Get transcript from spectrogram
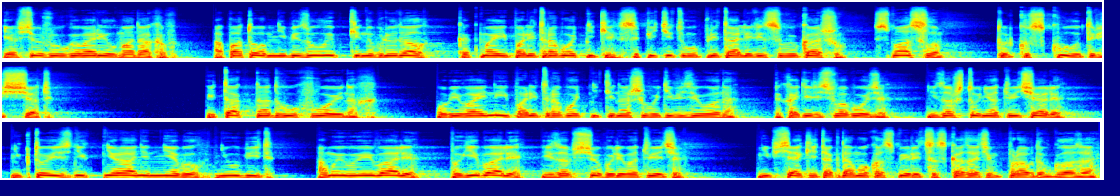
Я все же уговорил монахов, а потом не без улыбки наблюдал, как мои политработники с аппетитом уплетали рисовую кашу с маслом, только скулы трещат. И так на двух войнах. Обе войны политработники нашего дивизиона находились в обозе, ни за что не отвечали. Никто из них ни ранен не был, ни убит. А мы воевали, погибали и за все были в ответе. Не всякий тогда мог осмелиться сказать им правду в глаза.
